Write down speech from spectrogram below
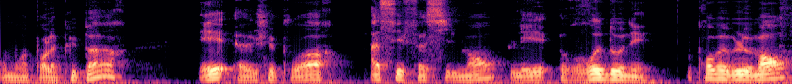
au moins pour la plupart, et euh, je vais pouvoir assez facilement les redonner. Probablement,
